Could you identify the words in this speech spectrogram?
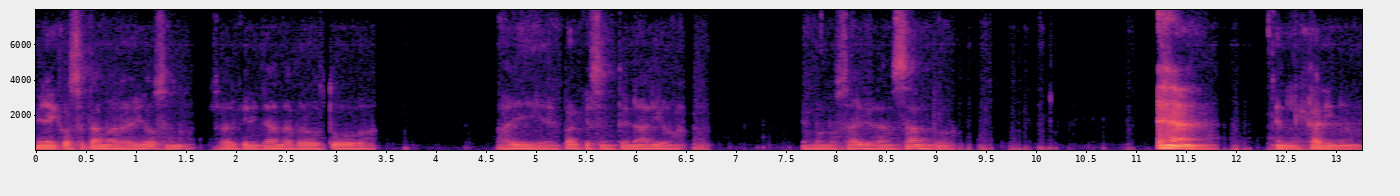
Mira, hay cosas tan maravillosas, ¿no? Saber que Nityananda Prabhu estuvo ahí en el Parque Centenario en Buenos Aires danzando en el Harinam.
